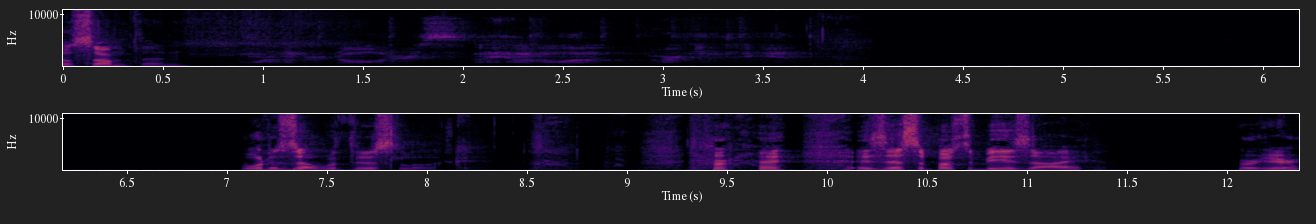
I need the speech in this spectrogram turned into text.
owe no What is up with this look? right? Is that supposed to be his eye? Or here?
